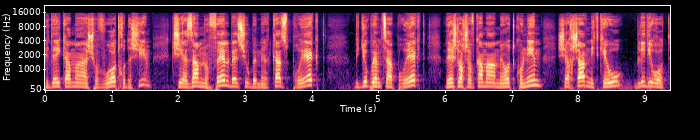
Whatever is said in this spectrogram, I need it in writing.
מדי כמה שבועות, חודשים, כשיזם נופל באיזשהו, במרכז פרויקט, בדיוק באמצע הפרויקט, ויש לו עכשיו כמה מאות קונים שעכשיו נתקעו בלי דירות.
